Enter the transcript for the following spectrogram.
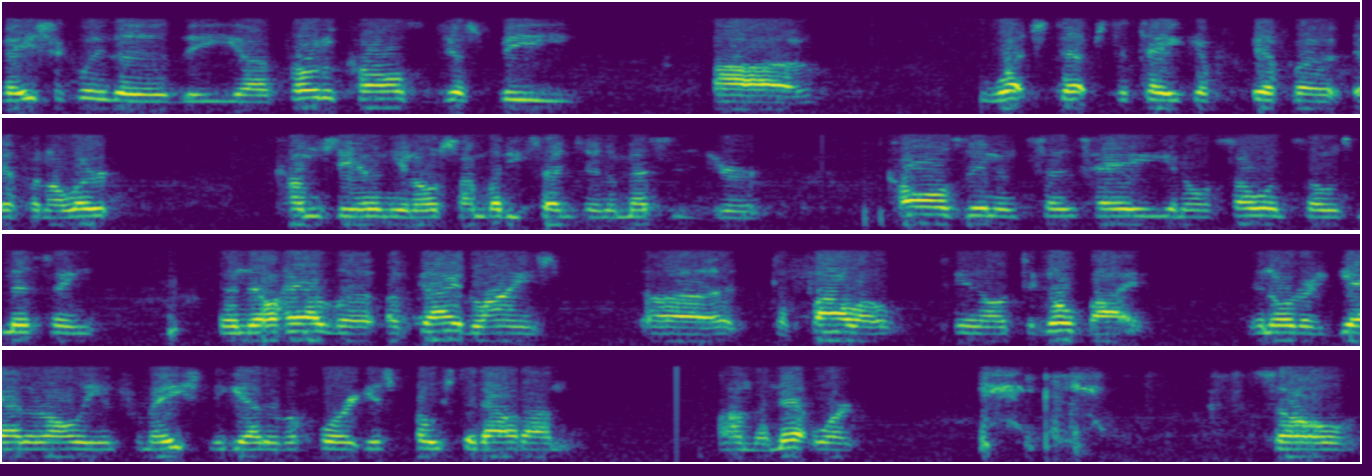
basically, the the uh, protocols just be uh, what steps to take if if a if an alert comes in, you know, somebody sends in a message or calls in and says, "Hey, you know, so and so is missing," and they'll have a, a guidelines uh, to follow, you know, to go by in order to gather all the information together before it gets posted out on on the network. so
